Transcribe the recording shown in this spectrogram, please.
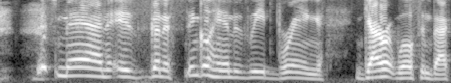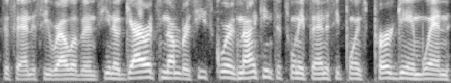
this man is going to single-handedly bring Garrett Wilson back to fantasy relevance. You know, Garrett's numbers, he scores 19 to 20 fantasy points per game when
